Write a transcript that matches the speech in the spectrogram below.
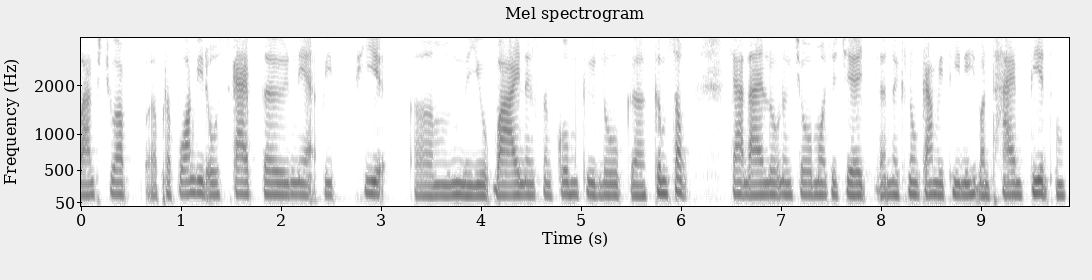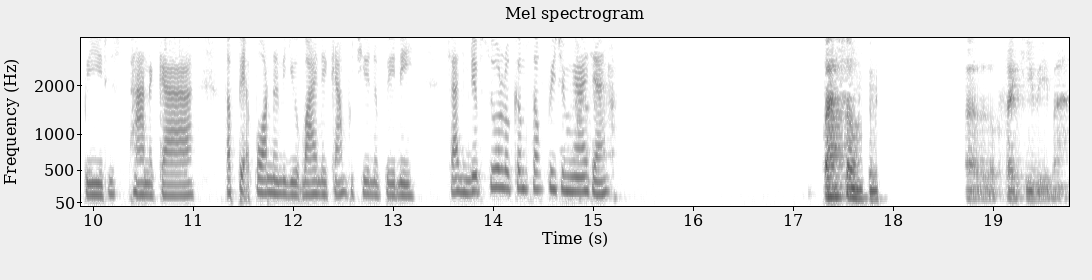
បានភ្ជាប់ប្រព័ន្ធវីដេអូ Skype ទៅអ្នកវិភាគនយោបាយនិងសង្គមគឺលោកកឹមសុខចាដែលលោកនឹងចូលមកជជែកនៅក្នុងកម្មវិធីនេះបន្ថែមទៀតអំពីស្ថានភាពពាក់ព័ន្ធនឹងនយោបាយនៅកម្ពុជានៅពេលនេះចាជំរាបសួរលោកកឹមសុខពីចម្ងាយចាបាទសូមលោកស្រីជីវីបាទ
